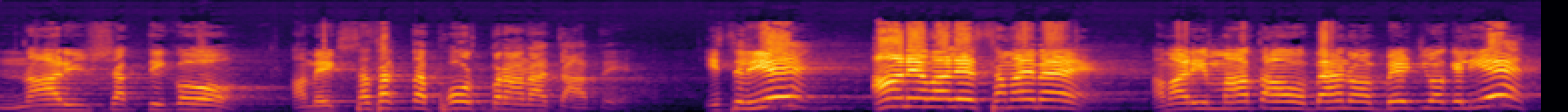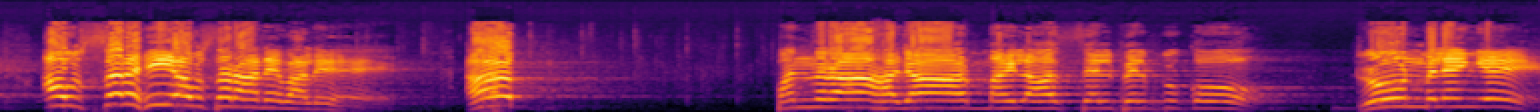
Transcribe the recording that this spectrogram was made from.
नारी शक्ति को हम एक सशक्त फोर्स बनाना चाहते हैं। इसलिए आने वाले समय में हमारी माताओं, बहनों, बेटियों के लिए अवसर ही अवसर आने वाले हैं। अब पंद्रह हज़ार महिला सेल्फ हेल्प ग्रुप को ड्रोन मिलेंगे।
